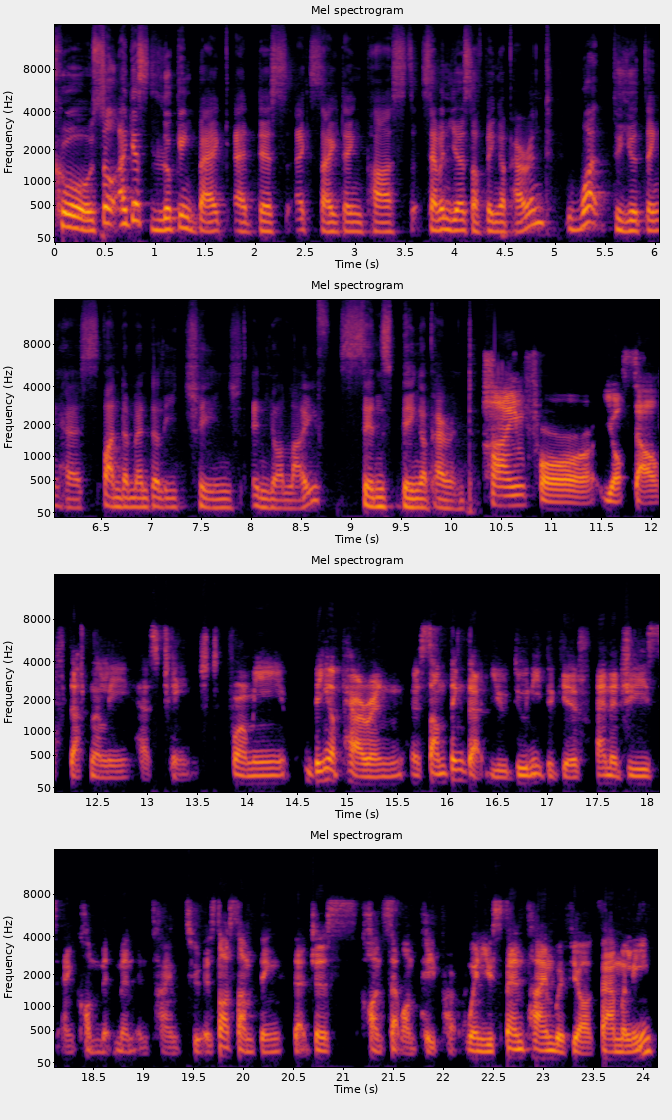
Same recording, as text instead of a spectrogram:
Cool. So I guess looking back at this exciting past seven years of being a parent, what do you think has fundamentally changed in your life since being a parent? Time for yourself definitely has changed. For me, being a parent is something that you do need to give energies and commitment and time to. It's not something that just concept on paper. When you spend time with your family,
